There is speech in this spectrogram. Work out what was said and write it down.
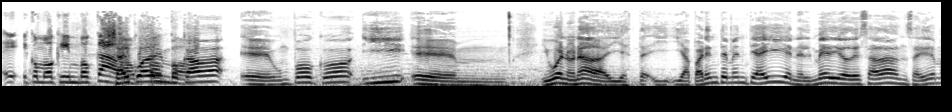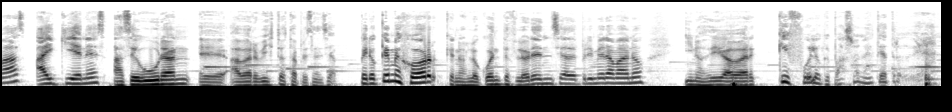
eh, como que invocaba. Ya el cuadro invocaba eh, un poco y, eh, y bueno, nada, y, este, y, aparentemente ahí en el medio de esa danza y demás hay quienes aseguran haber visto esta presencia. Pero qué mejor que nos lo cuente Florencia de primera mano y nos diga a ver qué fue lo que pasó en el Teatro de Verano.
